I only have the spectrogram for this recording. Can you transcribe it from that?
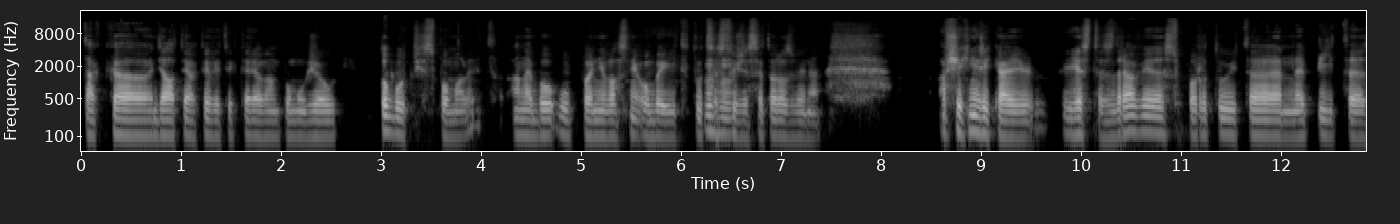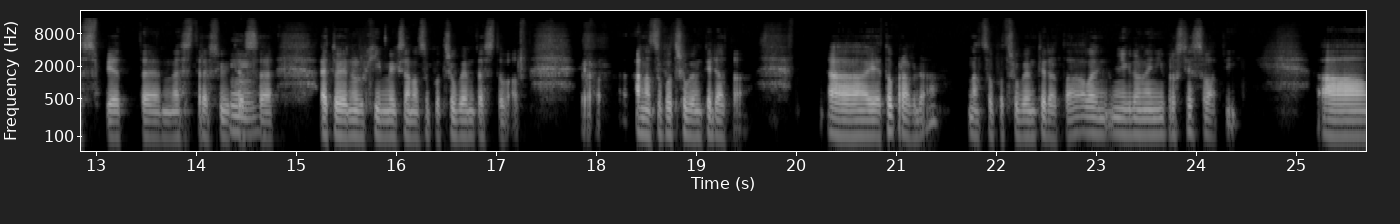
tak eh, dělat ty aktivity, které vám pomůžou to buď zpomalit, anebo úplně vlastně obejít tu cestu, mm-hmm. že se to rozvine. A všichni říkají, jeste zdravě, sportujte, nepíte, spěte, nestresujte mm. se. A je to jednoduchý mix, a na co potřebujeme testovat. Jo. A na co potřebujeme ty data. A je to pravda, na co potřebujeme ty data, ale nikdo není prostě svatý. A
